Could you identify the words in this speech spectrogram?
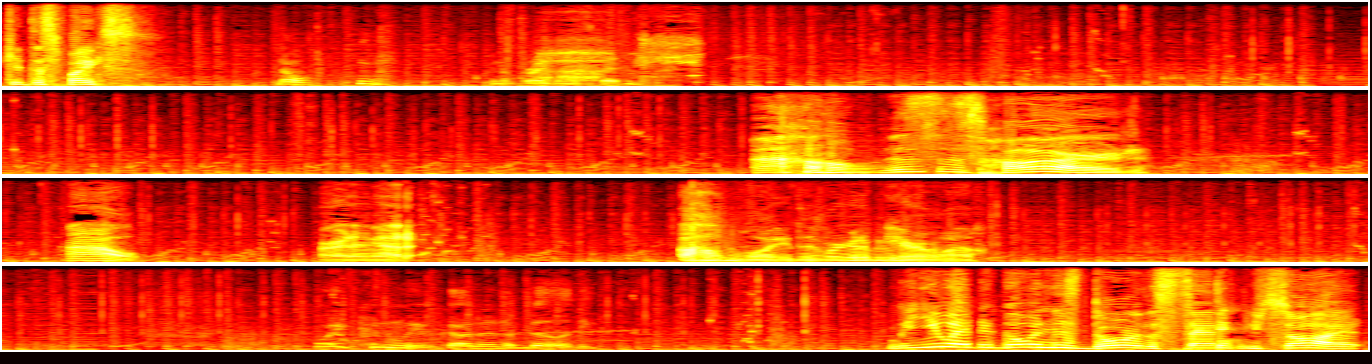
Get the spikes. Nope. I'm gonna break him instead. Ow, this is hard. Ow. Alright, I got it. Oh boy, we're gonna be here a while. Why couldn't we have gotten an ability? Well, you had to go in this door the second you saw it.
